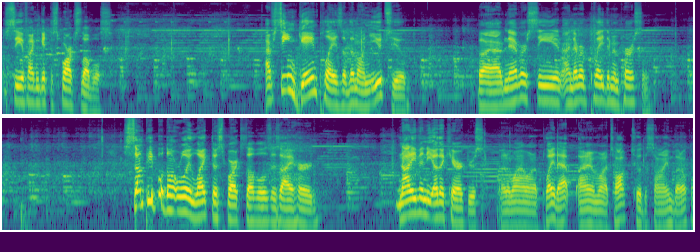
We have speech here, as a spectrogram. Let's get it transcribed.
to see if I can get the Sparks levels. I've seen gameplays of them on YouTube, but I've never seen, I never played them in person. Some people don't really like the Sparks levels, as I heard. Not even the other characters. I don't know why I want to play that. I don't want to talk to the sign, but okay.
